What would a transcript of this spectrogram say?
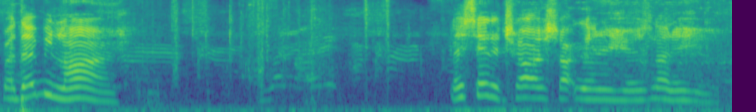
But they be lying. They say the charge shotgun in here. It's not in here.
